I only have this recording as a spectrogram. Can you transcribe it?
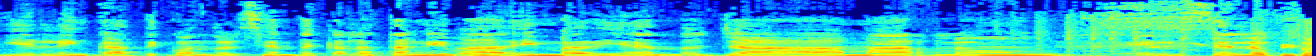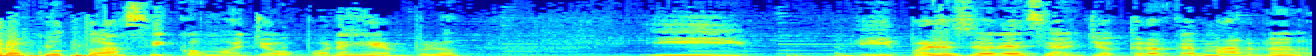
Y él le encanta. Y cuando él siente que lo están inva- invadiendo, ya Marlon, él se lo procutó así como yo, por ejemplo. Y, y por eso yo le decía, yo creo que Marlon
